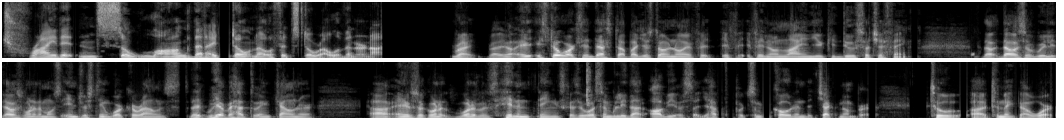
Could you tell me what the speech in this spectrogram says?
tried it in so long that I don't know if it's still relevant or not. Right, right. It, it, still works in desktop. I just don't know if it if if in online you could do such a thing. That that was a really that was one of the most interesting workarounds that we ever had to encounter, uh, and it was like one of one of those hidden things because it wasn't really that obvious that you have to put some code in the check number to uh, to make that work.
